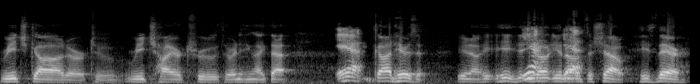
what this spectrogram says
reach God or to reach higher truth or anything like that, yeah. God hears it. You know, he, he, yeah, you don't, you don't yeah. have to shout. He's there.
